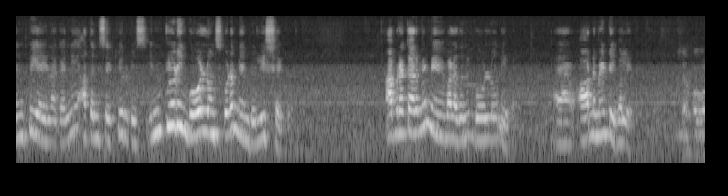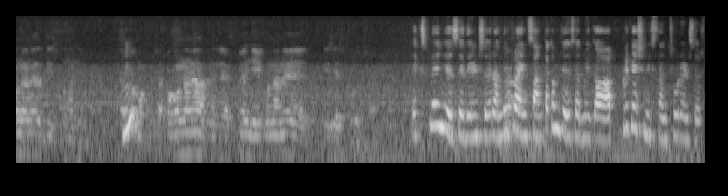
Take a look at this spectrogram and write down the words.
ఎన్పి అయినా కానీ అతని సెక్యూరిటీస్ ఇంక్లూడింగ్ గోల్డ్ లోన్స్ కూడా మేము రిలీజ్ చేయలేదు. ఆ ప్రకారమే మేము ఇవాళ అతను గోల్డ్ లోన్ ఇవ్వాలి ఆర్నమెంట్ ఇవ్వలేదు. చెప్పకుండానే అతను ఎక్స్ప్లెయిన్ చేయకుండానే తీసేసుకోవచ్చు. ఎక్స్ప్లెయిన్ చేసేది ఏంటి సార్? అందులో ఆయన సంతకం చేశారు. మీకు అప్లికేషన్ ఇస్తాను. చూడండి సార్.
